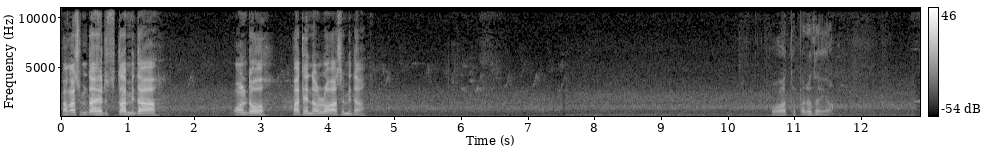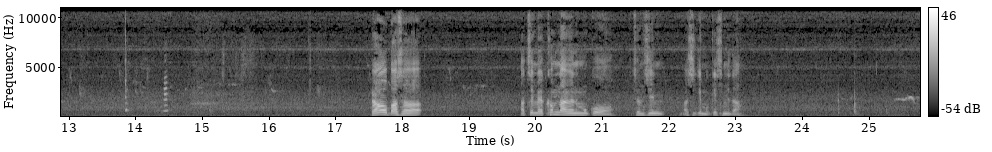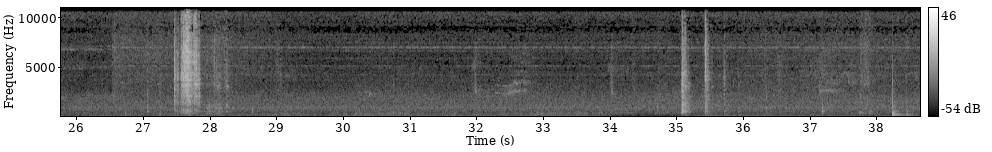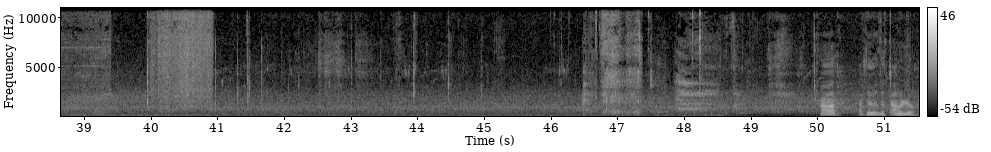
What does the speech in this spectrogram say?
반갑습니다. 헤르스타입니다. 오늘도 밭에 놀러 왔습니다. 와, 더 빠르다, 야. 배가 고파서 아침에 컵라면 먹고 점심 맛있게 먹겠습니다. 아, 아줌마도 땀 흘러.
